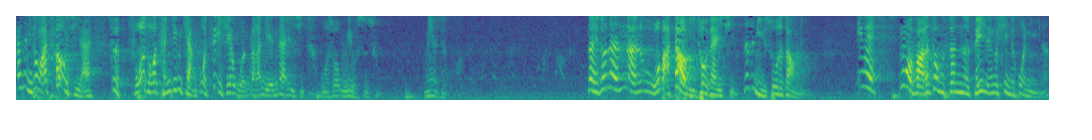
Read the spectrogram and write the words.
但是你说把它凑起来，是佛陀曾经讲过这些文，把它连在一起，我说无有是处，没有这个话。那你说那那我把道理凑在一起，那是你说的道理，因为末法的众生呢，谁能够信得过你呢？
